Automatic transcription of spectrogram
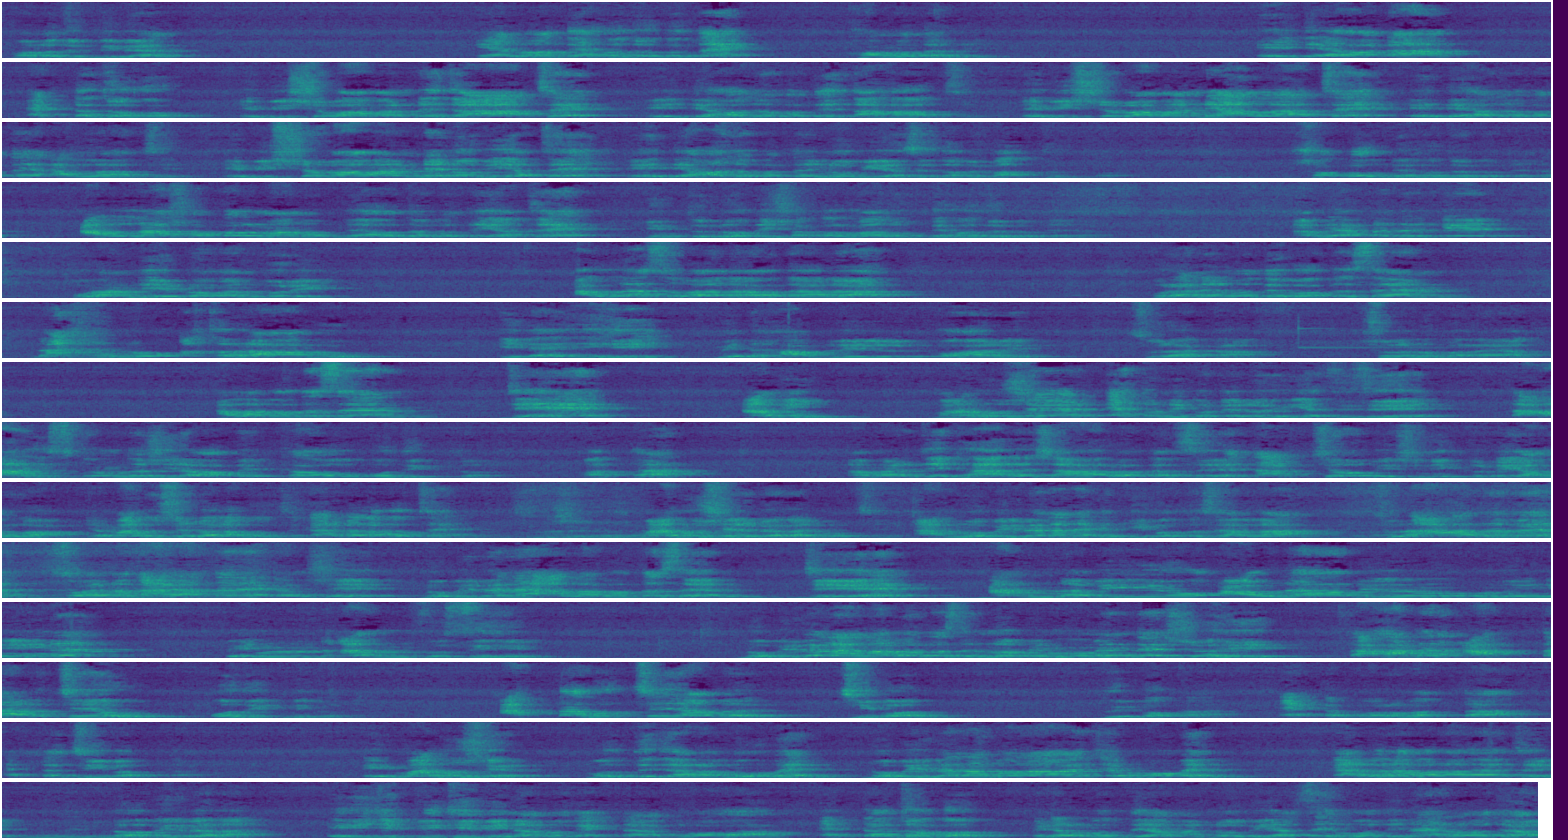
মনোযোগ দিবেন। কেন দেহ জগতে ক্ষমতা নেই? এই দেহটা একটা জগৎ। এই বিশ্ব ব্রহ্মাণ্ডে যা আছে, এই দেহ জগতে তাহা আছে। এই বিশ্ব ব্রহ্মাণ্ডে আল্লাহ আছে, এই দেহ জগতে আল্লাহ আছে। এই বিশ্ব ব্রহ্মাণ্ডে নবী আছে, এই দেহ জগতে নবী আছে। তবে পার্থক্য? সকল দেহ জগতে না। আল্লাহ সকল মানব দেহ জগতে আছে, কিন্তু নবী সকল মানব দেহ জগতে না। আমি আপনাদেরকে কোরআন দিয়ে প্রমাণ করি। আল্লাহ তাআলা কোরআনের মধ্যে বলতেছেন, নাহনু আকরাবু ইলাইহি মিন হাবলিল ওয়ারিদ। সূরা কাফ 16 নম্বর আয়াত। আল্লাহ বলতেছেন যে, আমি মানুষের এত নিকটে রহিয়াছি যে তাহার স্কন্দশিরা অপেক্ষাও অধিকতর। অর্থাৎ আমার যে ঘাড়ে শাহরক আছে, তার চেয়েও বেশি নিকটে আল্লাহ। মানুষের বেলা বলছে। কার বেলা বলছে? মানুষের বেলায় বলছে। আর নবীর বেলা দেখেন কি বলতেছে আল্লাহ? সূরা আহজাবের 6 নং আয়াতের একাংশে নবীর বেলায় আল্লাহ বলতেছেন নবীর বেলা আল্লাহ নবী মুমিনদের সহিত তাহাদের আত্মার চেয়েও অধিক নিকট। আত্মা হচ্ছে আমার জীবন। দুই প্রকার, একটা পরমাত্মা, একটা জীবাত্মা। এই মানুষের মধ্যে যারা মুমেন, নবীর বেলা বলা হয়েছে মুমেন। কার বেলা বলা হয়েছে? নবীর বেলা। এই যে পৃথিবী নামক একটা গ্রহ, একটা জগৎ, এটার মধ্যে আমার নবী আছে, মদিনায় রজা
